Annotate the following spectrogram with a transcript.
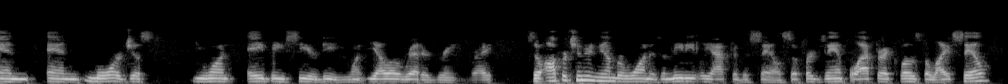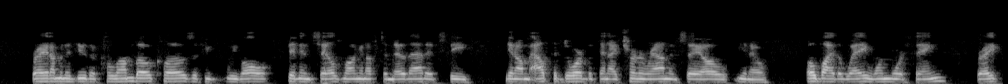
and and more just you want A, B, C, or D. You want yellow, red, or green, right? So opportunity number one is immediately after the sale. So for example, after I close the life sale, right, I'm going to do the Columbo close. If you, we've all been in sales long enough to know that, it's the, you know, I'm out the door, but then I turn around and say, oh, you know, oh, by the way, one more thing, right?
